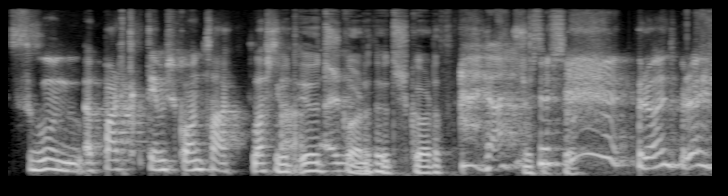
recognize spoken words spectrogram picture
Segundo, a parte que temos contacto, lá está. Eu, eu discordo, eu discordo. pronto, pronto.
